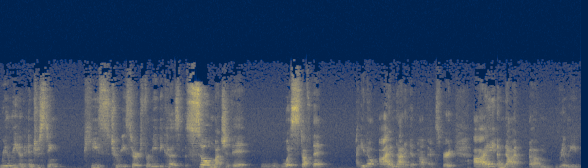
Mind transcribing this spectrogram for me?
really an interesting piece to research for me because so much of it was stuff that, you know, I'm not a hip hop expert. I am not um, really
